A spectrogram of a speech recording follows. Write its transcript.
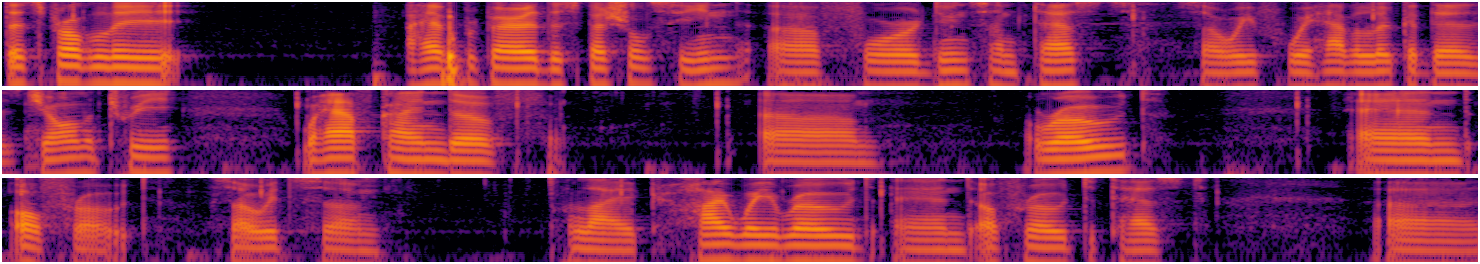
that's probably I have prepared the special scene uh, for doing some tests. So if we have a look at the geometry we have kind of um, road and off-road. So it's um, like highway road and off-road to test uh,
